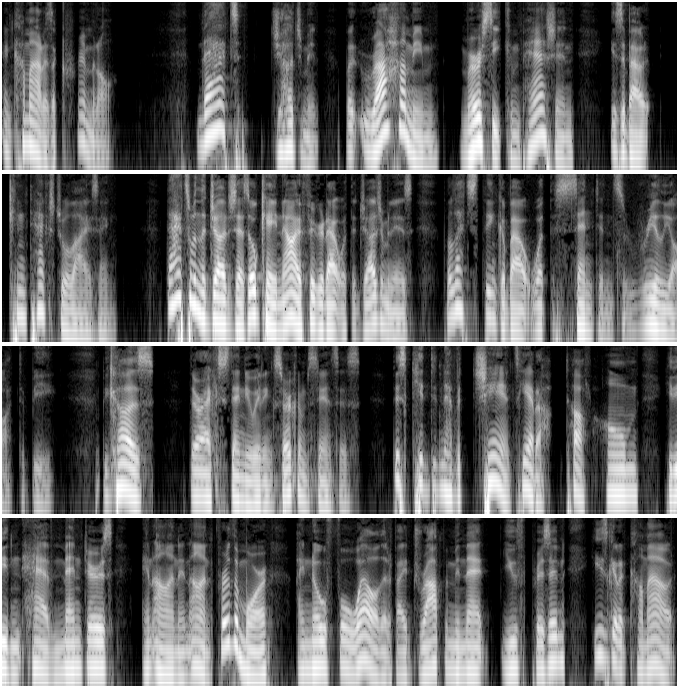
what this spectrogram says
and come out as a criminal. That's judgment. But rahamim, mercy, compassion, is about contextualizing. That's when the judge says, okay, now I figured out what the judgment is, but let's think about what the sentence really ought to be. Because there are extenuating circumstances. This kid didn't have a chance. He had a tough home, he didn't have mentors, and on and on. Furthermore, I know full well that if I drop him in that youth prison, he's going to come out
